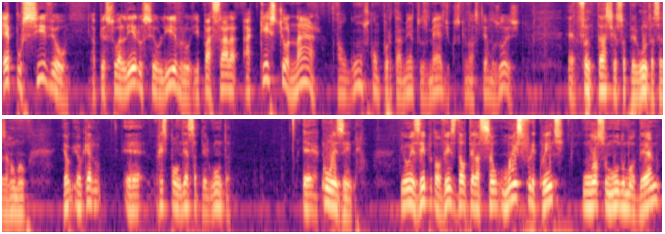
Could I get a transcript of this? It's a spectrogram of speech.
é possível a pessoa ler o seu livro e passar a, a questionar alguns comportamentos médicos que nós temos hoje? É fantástica a sua pergunta, César Romão. Eu, eu quero é, responder essa pergunta é, com um exemplo. E um exemplo, talvez, da alteração mais frequente no nosso mundo moderno,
